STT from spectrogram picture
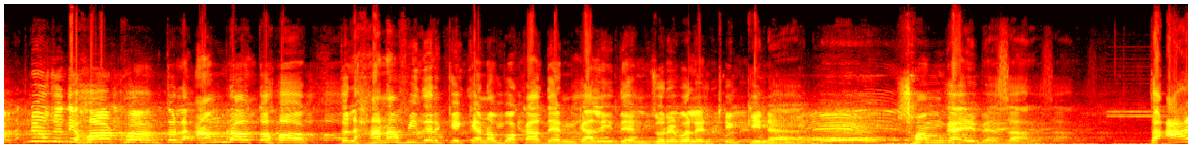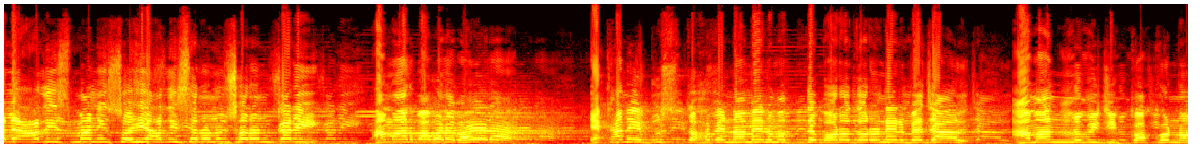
আপনিও যদি হক হন, তাহলে আমরাও তো হক। তাহলে হানাফিদেরকে কেন বকা দেন, গালি দেন, জোরে বলেন, ঠিক কি না সংজ্ঞায় বেজাল তা আহলে হাদিস মানি সহি অনুসরণকারী। আমার বাবারা, ভাইয়েরা, এখানে বুঝতে হবে নামের মধ্যে বড় ধরনের বেজাল। কখনো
